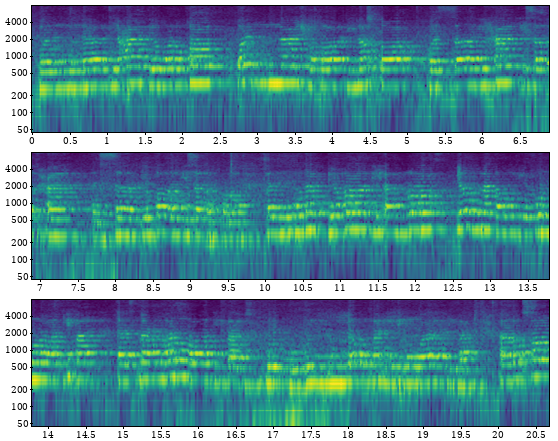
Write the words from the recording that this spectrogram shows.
والنازعات غرقا والناشطات نشطا والسابحات سبحا فالسابقات سبقا. فالمدبرات أمرا يوم ترجف الراجفة تتبعها الرادفة وجوه يومئذ والفة أبصار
